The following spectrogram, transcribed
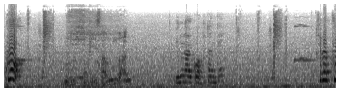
구! 비상관 6 나올 것 같기도 한데. 제발 9!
